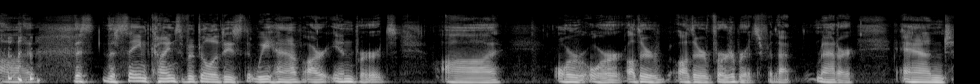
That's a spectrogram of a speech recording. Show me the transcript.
uh, the, the same kinds of abilities that we have are in birds, uh, or or other other vertebrates for that matter, and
